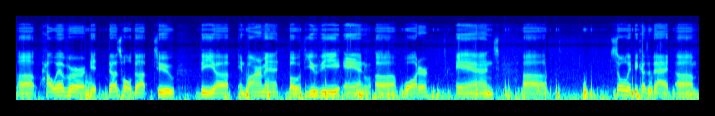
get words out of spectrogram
Uh, however, it does hold up to the uh, environment, both UV and water, and solely because of that, um,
